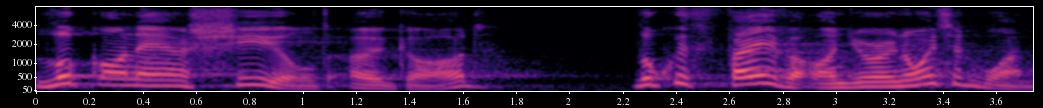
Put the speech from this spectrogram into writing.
Look on our shield, O God. Look with favour on your anointed one.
